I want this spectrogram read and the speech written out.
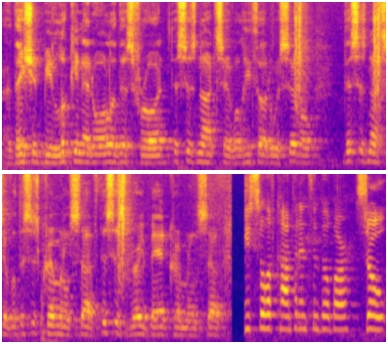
Uh, They should be looking at all of this fraud. This is not civil. He thought it was civil. This is not civil. This is criminal stuff. This is very bad criminal stuff. Do you still have confidence in Bill Barr? So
